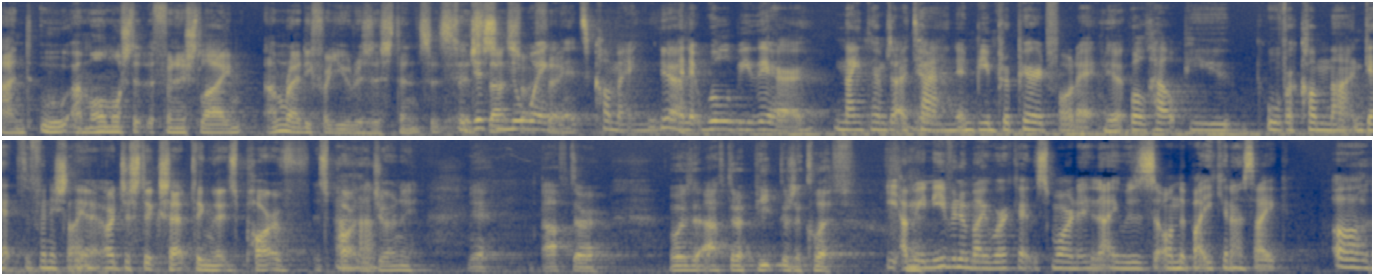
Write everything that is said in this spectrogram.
And ooh, I'm almost at the finish line. I'm ready for you, resistance. It's, So it's just that sort of knowing it's coming Yeah. and it will be there nine times out of ten and being prepared for it Yeah. will help you overcome that and get to the finish line. yeah, or just accepting that it's part of it's part Uh-huh. of the journey. Yeah. After what was it? After a peak, there's a cliff. I mean, even in my workout this morning, I was on the bike and I was like, oh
